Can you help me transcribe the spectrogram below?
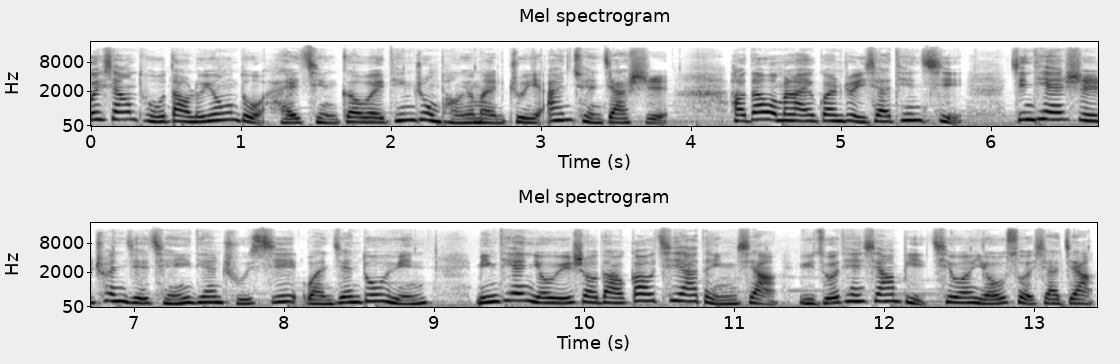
归乡途道路拥堵，还请各位听众朋友们注意安全驾驶。好的，我们来关注一下天气。今天是春节前一天，除夕，晚间多云。明天由于受到高气压的影响，与昨天相比，气温有所下降，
